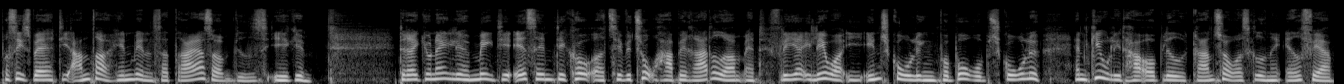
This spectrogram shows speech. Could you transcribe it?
Præcis hvad de andre henvendelser drejer sig om, vides ikke. Det regionale medie SNDK og TV2 har berettet om, at flere elever i indskolingen på Borup skole angiveligt har oplevet grænseoverskridende adfærd.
